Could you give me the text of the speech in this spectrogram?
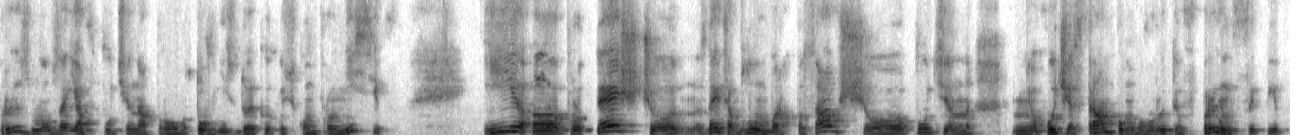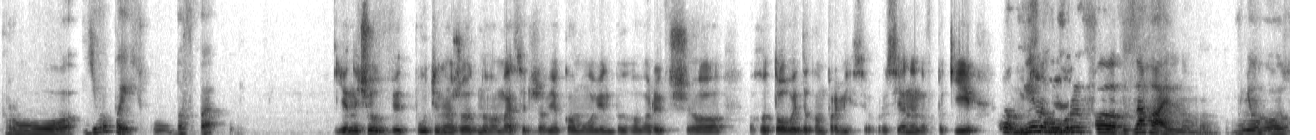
призму заяв Путіна про готовність до якихось компромісів, і е, про те, що здається, Блумберг писав, що Путін хоче з Трампом говорити в принципі про європейську безпеку. Я не чув від Путіна жодного меседжа, в якому він би говорив, що готовий до компромісів. Росіяни навпаки Ну, він це- говорив е, в загальному. В нього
